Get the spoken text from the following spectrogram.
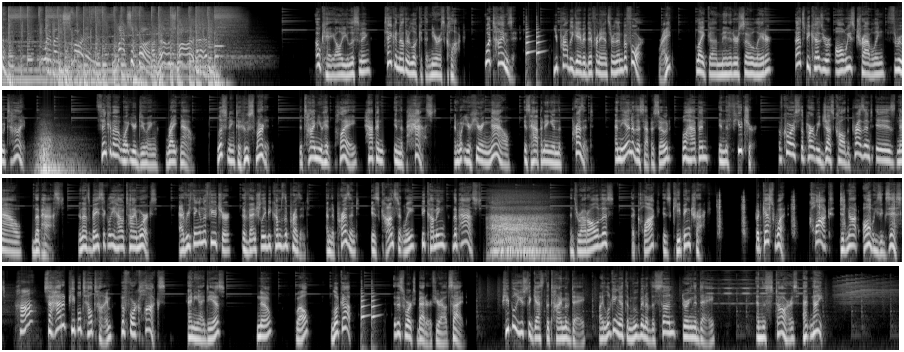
We make smarting lots of fun on Who Smarted. Okay, all you listening, take another look at the nearest clock. What time is it? You probably gave a different answer than before, right? Like a minute or so later? That's because you're always traveling through time. Think about what you're doing right now, listening to Who Smarted. The time you hit play happened in the past, and what you're hearing now is happening in the present. And the end of this episode will happen in the future. Of course, the part we just called the present is now the past. And that's basically how time works. Everything in the future eventually becomes the present, and the present is constantly becoming the past. And throughout all of this, the clock is keeping track. But guess what? Clocks did not always exist. Huh? So, how did people tell time before clocks? Any ideas? No? Well, look up. This works better if you're outside. People used to guess the time of day by looking at the movement of the sun during the day and the stars at night.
